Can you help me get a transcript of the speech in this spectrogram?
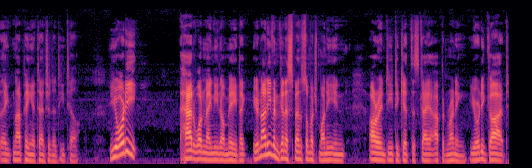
like not paying attention to detail. You already had one Magneto made. Like you're not even gonna spend so much money in R and D to get this guy up and running. You already got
